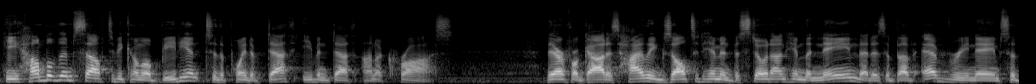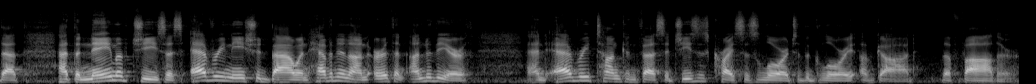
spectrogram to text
he humbled himself to become obedient to the point of death, even death on a cross. Therefore, God has highly exalted him and bestowed on him the name that is above every name, so that at the name of Jesus every knee should bow in heaven and on earth and under the earth, and every tongue confess that Jesus Christ is Lord to the glory of God the Father.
